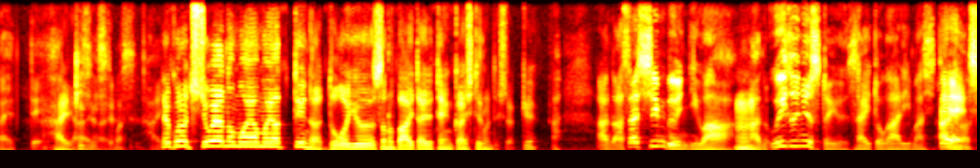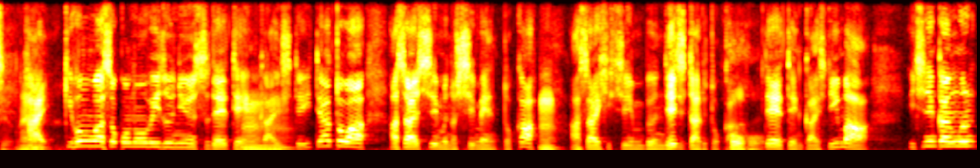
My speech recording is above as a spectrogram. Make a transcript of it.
えてはいはいはい記事にしてます。はいでこの父親のモヤモヤっていうのはどういうその媒体で展開してるんでしたっけ？ああの朝日新聞には、うん。あのウィズニュースというサイトがありまして、ありますよね。はい、基本はそこのウィズニュースで展開していて、あとは朝日新聞の紙面とか、うん。朝日新聞デジタルとかで展開して、今、1年間ぐ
